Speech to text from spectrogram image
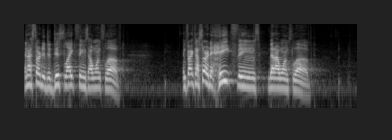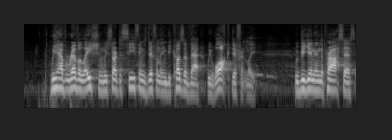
And I started to dislike things I once loved. In fact, I started to hate things that I once loved. We have revelation. We start to see things differently. And because of that, we walk differently. We begin in the process,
